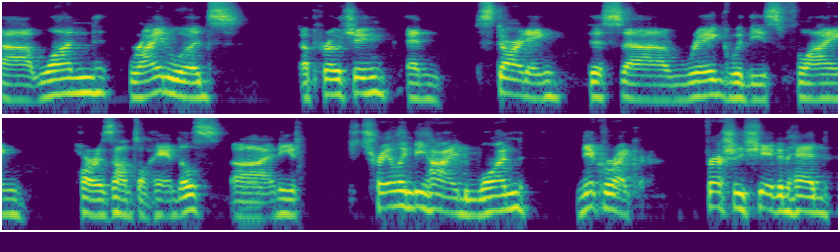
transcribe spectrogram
uh, one Ryan Woods approaching and starting this uh, rig with these flying horizontal handles, uh, and he's trailing behind one Nick Riker, freshly shaven head,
